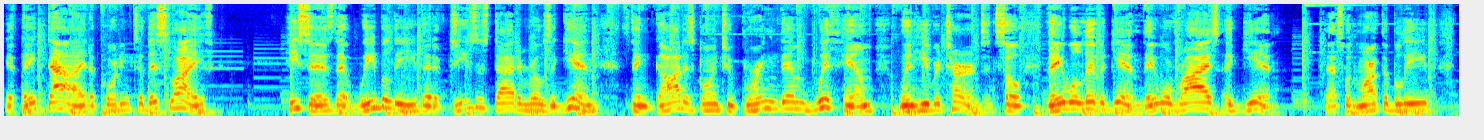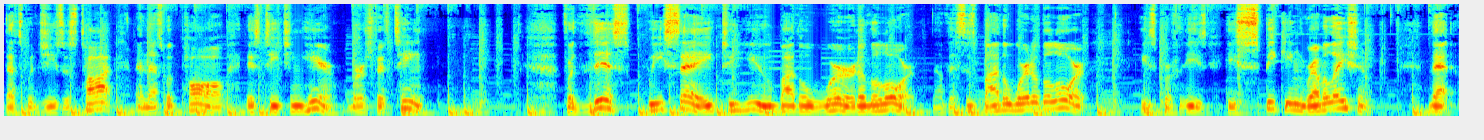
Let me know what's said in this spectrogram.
if they died according to this life, he says that we believe that if Jesus died and rose again, then God is going to bring them with him when he returns. And so they will live again, they will rise again. That's what Martha believed, that's what Jesus taught, and that's what Paul is teaching here. Verse 15. For this we say to you by the word of the Lord. Now, this is by the word of the Lord. He's, he's, he's speaking revelation that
